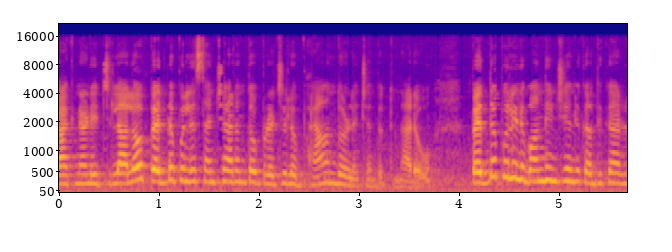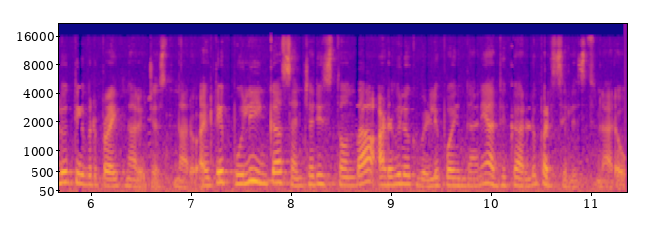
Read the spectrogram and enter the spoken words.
కాకినాడ జిల్లాలో పెద్ద పులి సంచారంతో ప్రజలు భయాందోళన చెందుతున్నారు. పెద్ద పులిని బంధించేందుకు అధికారులు తీవ్ర ప్రయత్నాలు చేస్తున్నారు. అయితే పులి ఇంకా సంచరిస్తోందా అడవిలోకి వెళ్ళిపోయిందా అని అధికారులు పరిశీలిస్తున్నారు.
